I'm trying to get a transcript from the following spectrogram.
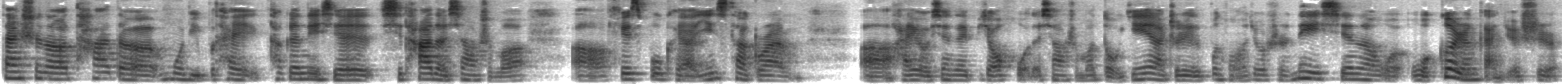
但是呢，它的目的不太，它跟那些其他的像什么呃 Facebook 呀、Instagram，呃，还有现在比较火的像什么抖音啊之类的不同的，就是那些呢，我我个人感觉是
